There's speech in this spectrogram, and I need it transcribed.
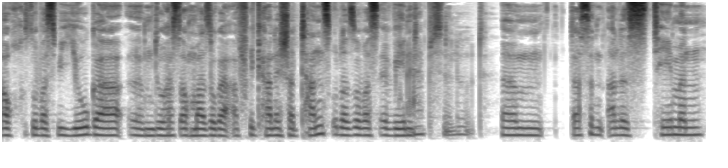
auch sowas wie Yoga. Ähm, du hast auch mal sogar afrikanischer Tanz oder sowas erwähnt. Absolut. Ähm, das sind alles Themen.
